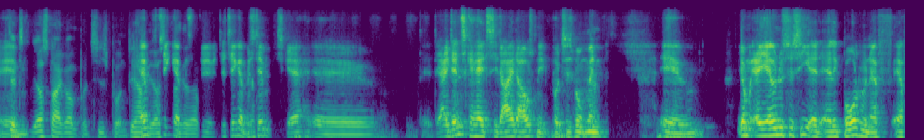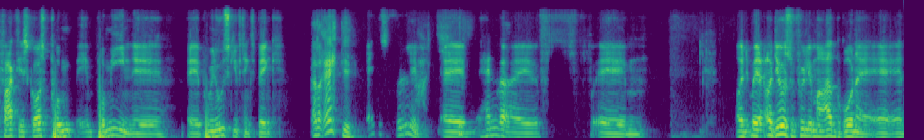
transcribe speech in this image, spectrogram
Øhm, Den skal vi også snakke om på et tidspunkt. Det har vi også snakket om. Det, det tænker jeg bestemt, vi skal. Øh, det, den skal have sit eget afsnit på et tidspunkt, men øh, jo, jeg er jo nødt til at sige, at Alec Baldwin er, er faktisk også på, på min øh, øh på min udskiftningsbænk. Er det rigtigt? Ja, selvfølgelig. Øh, han var... Øh, øh, og, det, og det var selvfølgelig meget på grund af, af,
